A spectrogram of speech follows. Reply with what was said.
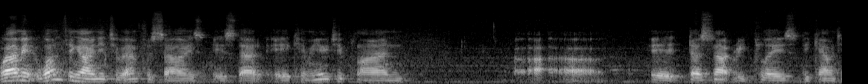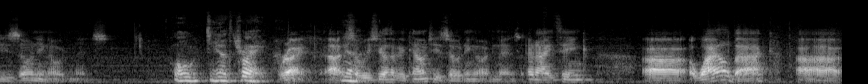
Well, I mean, one thing I need to emphasize is that a community plan, uh, uh, it does not replace the county zoning ordinance. oh, yeah, that's right. Right. Uh, Yeah. So we still have a county zoning ordinance. And I think uh, a while back, uh,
